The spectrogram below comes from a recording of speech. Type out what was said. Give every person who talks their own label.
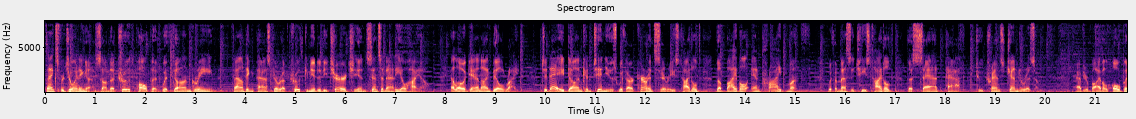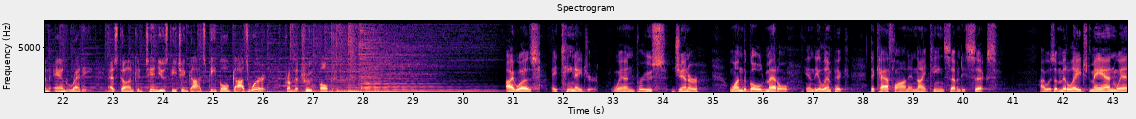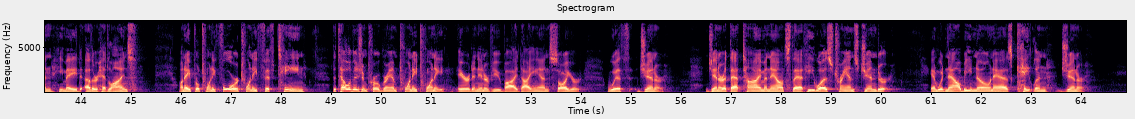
Speaker 1: Thanks for joining us on the Truth Pulpit with Don Green, founding pastor of Truth Community Church in Cincinnati, Ohio. Hello again, I'm Bill Wright. Today, Don continues with our current series titled The Bible and Pride Month, with a message he's titled The Sad Path to Transgenderism. Have your Bible open and ready as Don continues teaching God's people God's Word from the Truth Pulpit.
Speaker 2: I was a teenager when Bruce Jenner won the gold medal in the Olympic decathlon in 1976. I was a middle aged man when he made other headlines. On April 24, 2015, the television program 2020 aired an interview by Diane Sawyer with Jenner. Jenner at that time announced that he was transgender and would now be known as Caitlyn Jenner.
